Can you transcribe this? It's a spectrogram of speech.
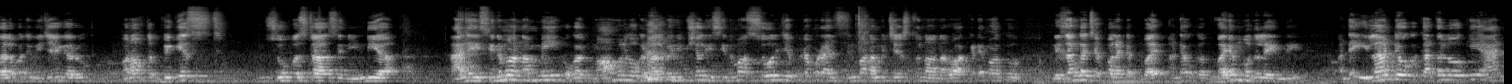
Thalapathy Vijay గారు one of the biggest super stars in India ఆయన ఈ సినిమా నమ్మి ఒక మామూలుగా ఒక నలభై నిమిషాలు ఈ సినిమా సోల్ చెప్పినప్పుడు ఆయన సినిమా నమ్మి చేస్తున్నా అన్నారు అక్కడే మాకు నిజంగా చెప్పాలంటే భయ అంటే ఒక భయం మొదలైంది. అంటే ఇలాంటి ఒక కథలోకి ఆయన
